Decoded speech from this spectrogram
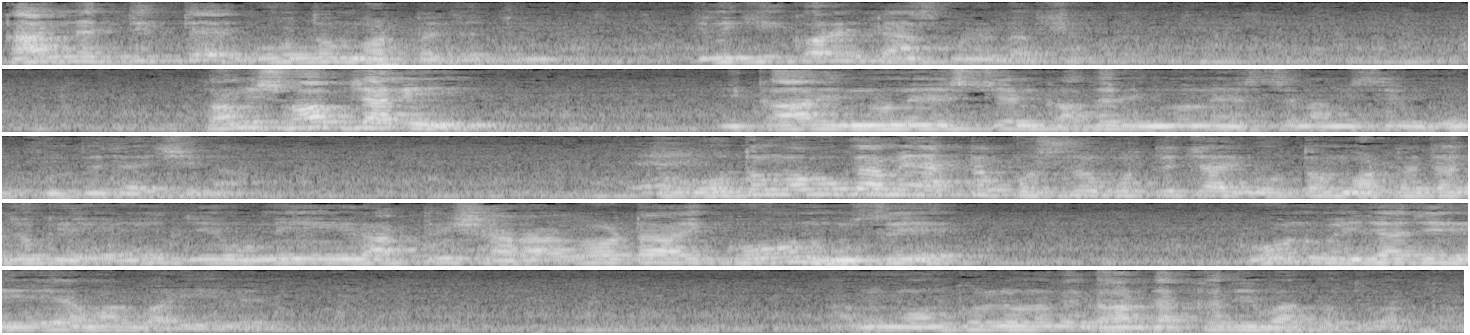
কার নেতৃত্বে? গৌতম ভট্টাচার্য তিনি কি করেন? ট্রান্সপোর্টের ব্যবসা করেন। তো আমি সব জানি যে কার ইন্ধনে এসছেন, কাদের ইন্ধনে এসছেন, আমি সে মুখ খুলতে চাইছি না। তো গৌতম বাবুকে আমি একটা প্রশ্ন করতে চাই গৌতম ভট্টাচার্যকে যে উনি রাত্রি সাড়ে এগারোটায় কোন হুঁসে কোন মেজাজে আমার বাড়ি এলেন? আমি মন করলে ওনাকে ঘাড় ধাক্কা দিয়ে বার করতে পারতাম।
